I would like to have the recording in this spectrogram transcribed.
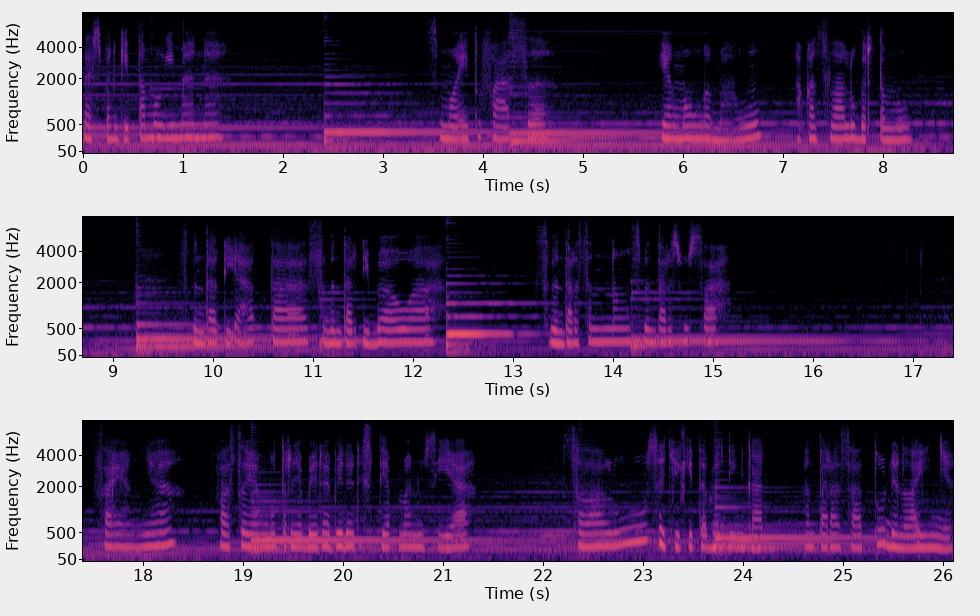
respon kita mau gimana? Semua itu fase yang mau gak mau akan selalu bertemu. Sebentar di atas, sebentar di bawah, sebentar seneng, sebentar susah. Sayangnya, fase yang muternya beda-beda di setiap manusia, selalu saja kita bandingkan antara satu dan lainnya.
